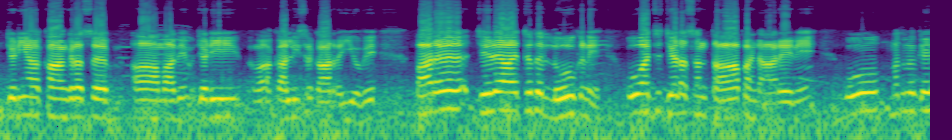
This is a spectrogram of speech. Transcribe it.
ਜਿਹੜੀਆਂ ਕਾਂਗਰਸ, ਆਮ ਆਦਮੀ, ਜਿਹੜੀ ਅਕਾਲੀ ਸਰਕਾਰ ਰਹੀ ਹੋਵੇ, ਪਰ ਜਿਹੜਾ ਇੱਥੇ ਦੇ ਲੋਕ ਨੇ, ਉਹ ਅੱਜ ਜਿਹੜਾ ਸੰਤਾਪ ਹੰਡਾ ਰਹੇ ਨੇ, ਉਹ ਮਤਲਬ ਕਿ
